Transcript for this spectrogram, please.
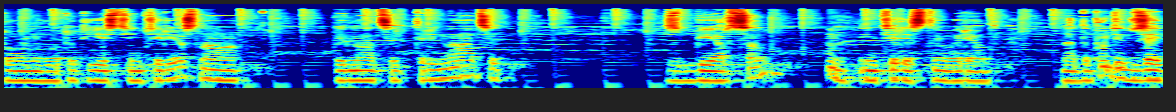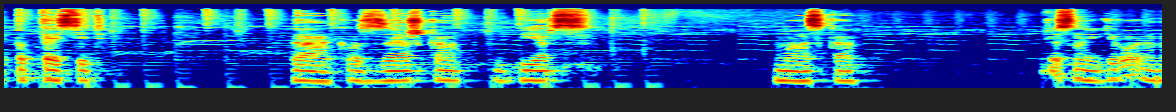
Что у него тут есть интересного. 12-13 с Берсом. Хм, интересный вариант. Надо будет взять потестить. Так, ОЗшка, Берс, Маска. Интересные герои.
